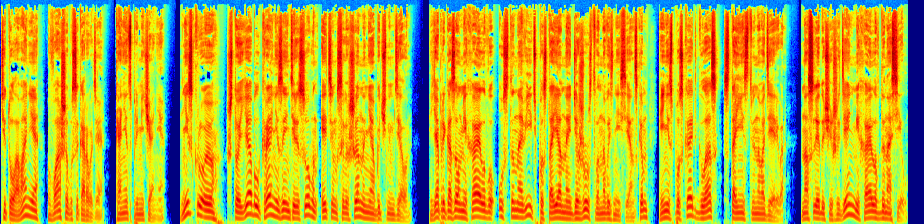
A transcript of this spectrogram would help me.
Титулование – ваше высокородие. Конец примечания. Не скрою, что я был крайне заинтересован этим совершенно необычным делом. Я приказал Михайлову установить постоянное дежурство на Вознесенском и не спускать глаз с таинственного дерева. На следующий же день Михайлов доносил.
